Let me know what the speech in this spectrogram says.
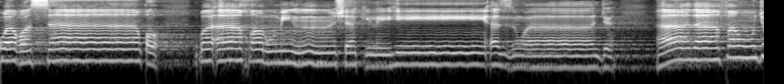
وغساق وآخر من شكله أزواج. هذا فوج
